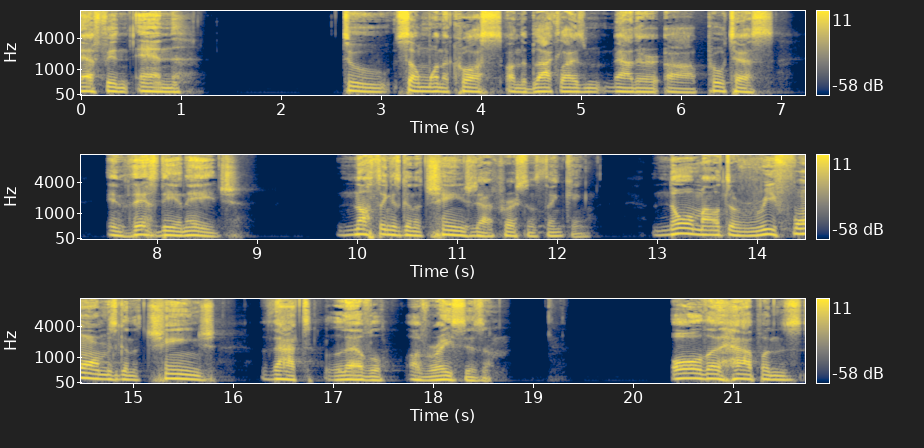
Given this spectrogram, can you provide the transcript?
F and N to someone across on the Black Lives Matter uh, protests in this day and age, nothing is going to change that person's thinking. No amount of reform is going to change that level of racism. All that happens,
